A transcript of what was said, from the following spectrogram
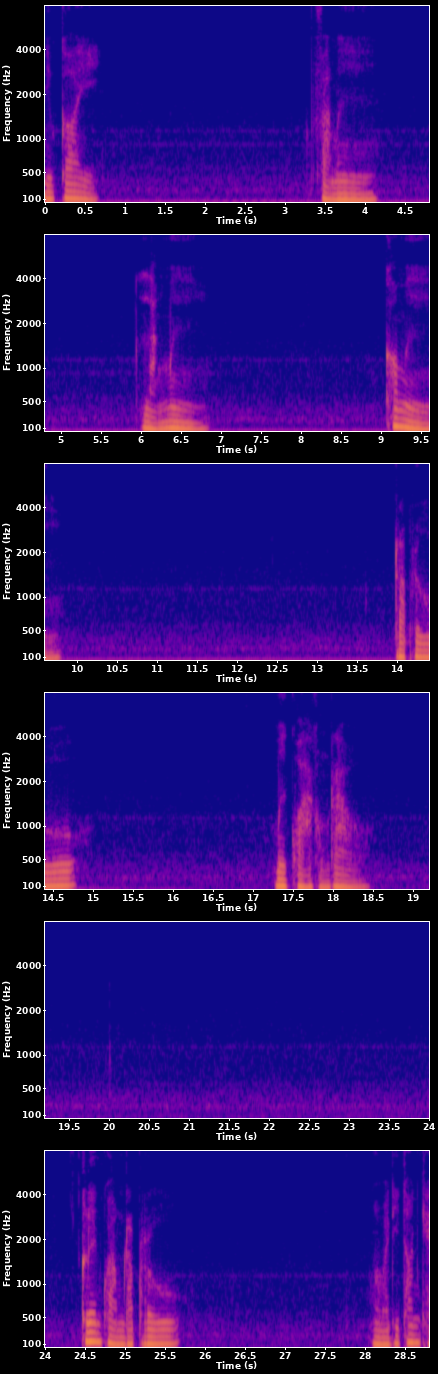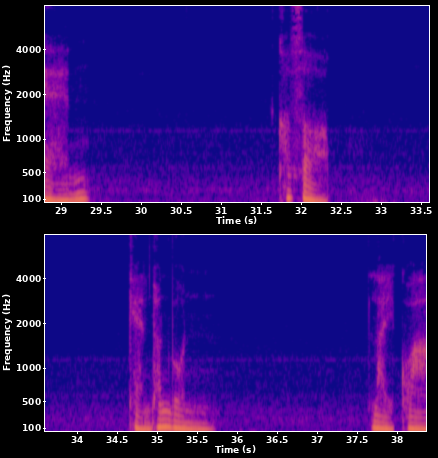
นิ้วก้อย ฝ่ามือ หลังมือ ข้อมือ รับรู้ มือขวาของเรา เคลื่อนความรับรู้ มาไว้ที่ท่อนแขน ข้อศอก แขนท่อนบน ไหล่ขวา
